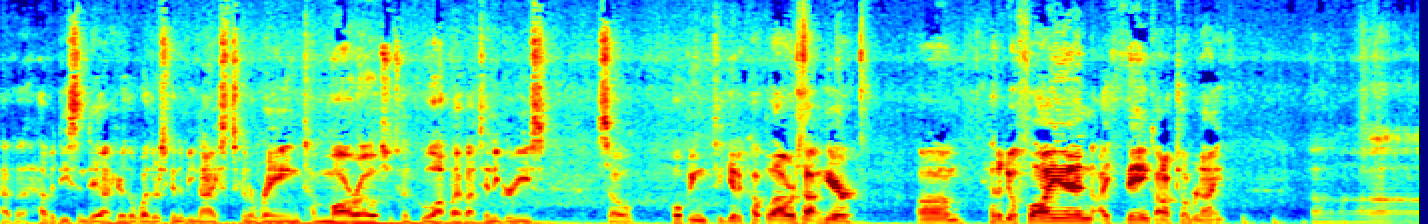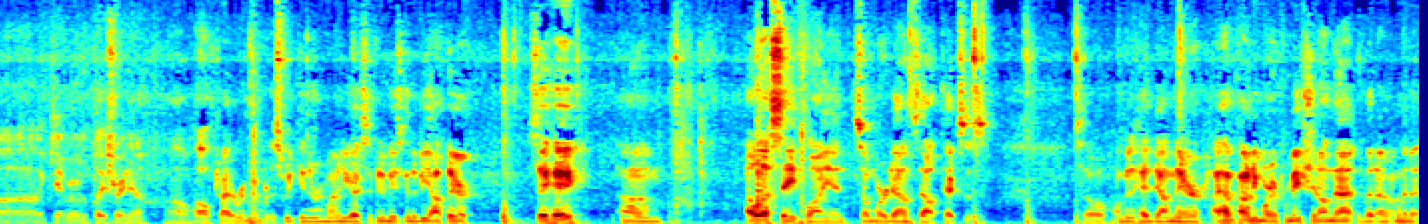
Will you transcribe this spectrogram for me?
have a have a decent day out here. The weather's going to be nice. It's going to rain tomorrow, so it's going to cool off by about 10 degrees. So hoping to get a couple hours out here. Um, had to do a fly-in, I think, on October 9th. Uh, I can't remember the place right now. I'll, I'll, try to remember this weekend and remind you guys if anybody's going to be out there. Say hey. Um, LSA fly-in somewhere down South Texas. So I'm gonna head down there. I haven't found any more information on that, but I'm, I'm gonna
